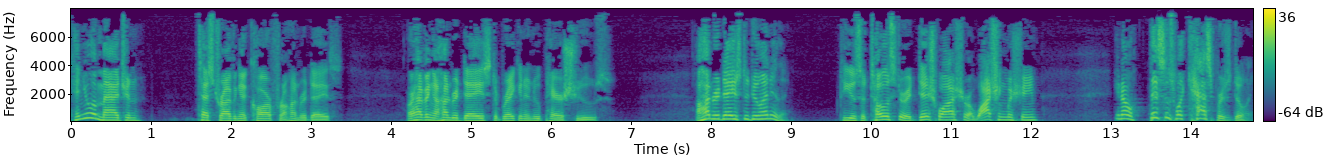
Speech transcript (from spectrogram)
can you imagine test driving a car for 100 days? Or having 100 days to break in a new pair of shoes? 100 days to do anything. To use a toaster, a dishwasher, a washing machine. You know, this is what Casper's doing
